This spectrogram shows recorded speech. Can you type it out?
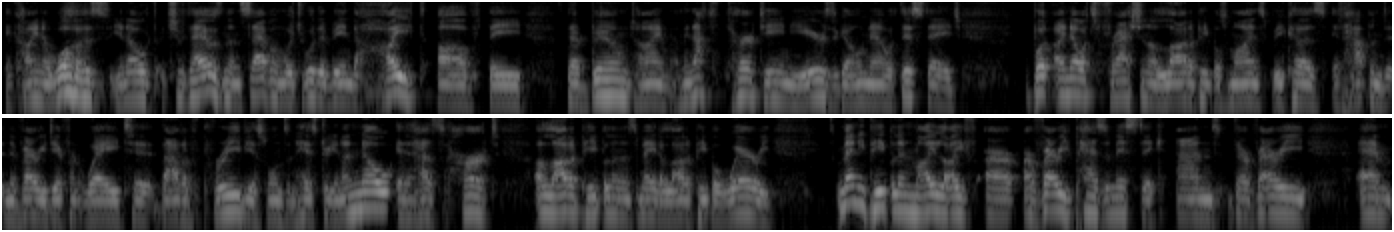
it kind of was, you know, 2007, which would have been the height of the the boom time. I mean, that's 13 years ago now at this stage. But I know it's fresh in a lot of people's minds because it happened in a very different way to that of previous ones in history. And I know it has hurt a lot of people and has made a lot of people wary many people in my life are are very pessimistic and they're very um,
